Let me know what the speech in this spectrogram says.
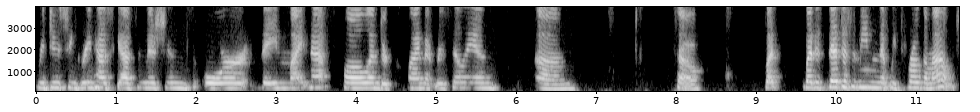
reducing greenhouse gas emissions, or they might not fall under climate resilience. Um, so, but, but it, that doesn't mean that we throw them out.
